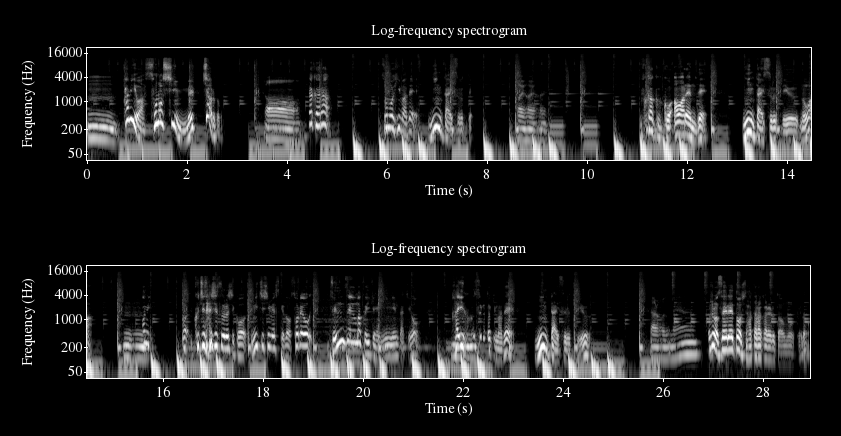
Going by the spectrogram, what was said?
うーん。神はそのシーンめっちゃあると思あうだからその日まで忍耐するって。あはいはいはい。深くこう哀れんで忍耐するっていうのはうんうん。神は口出しするしこう道示すけどそれを全然うまくいけへん人間たちを回復する時まで忍耐するっていう。もなるほどね。ちろん精霊通して働かれるとは思うけど。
